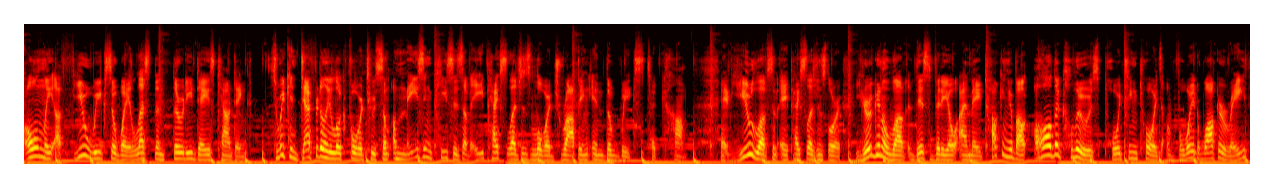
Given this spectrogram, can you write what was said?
only a few weeks away, less than 30 days counting, so we can definitely look forward to some amazing pieces of Apex Legends lore dropping in the weeks to come. If you love some Apex Legends lore, you're gonna love this video I made talking about all the clues pointing towards Voidwalker Wraith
